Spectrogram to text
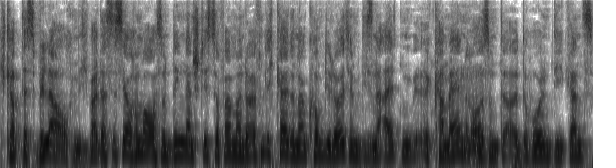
ich glaube, das will er auch nicht, weil das ist ja auch immer auch so ein Ding, dann stehst du auf einmal in der Öffentlichkeit und dann kommen die Leute mit diesen alten äh, Kamellen mhm. raus und äh, holen die ganz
